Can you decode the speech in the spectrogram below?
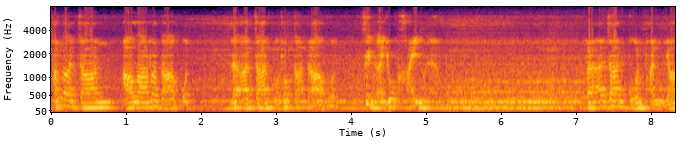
ทั้งอาจารย์อาลาระดาบทและอาจารย์อุทกาดาบทสิ้นอายุไขแล้ว แต่อาจารย์โกนทัญญา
